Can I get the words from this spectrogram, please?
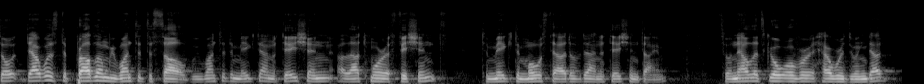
So that was the problem we wanted to solve. We wanted to make the annotation a lot more efficient to make the most out of the annotation time. So now let's go over how we're doing that.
